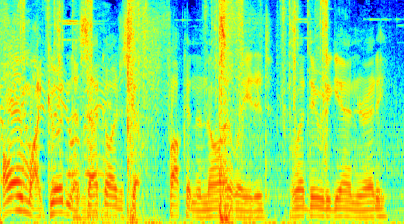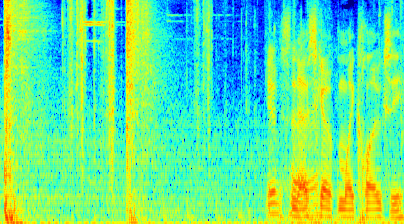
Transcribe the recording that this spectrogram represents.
Oh my goodness, that guy just got fucking annihilated. I'm gonna do it again. You ready? Give no scope him like Cloakzy.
